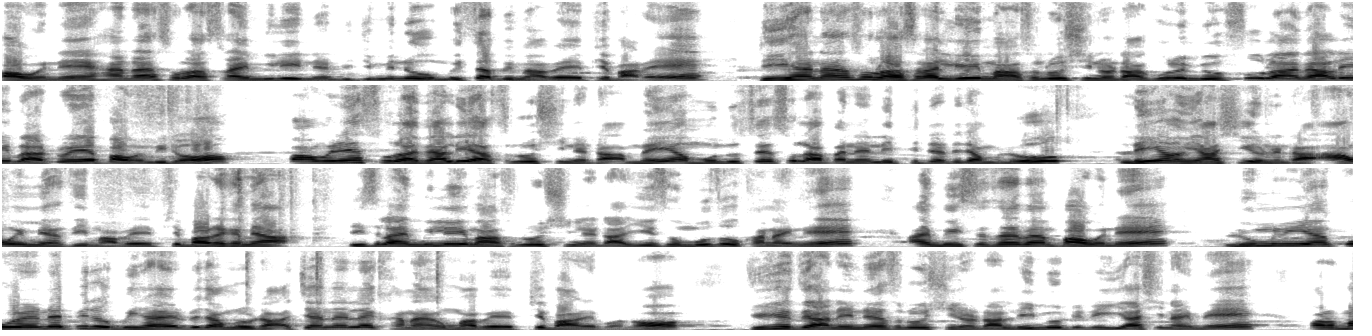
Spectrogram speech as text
ပါဝင်တဲ့ဟန်တန်ဆိုလာစလိုက်မီးလေးနဲ့လူကြီးမင်းတို့ကိုမိတ်ဆက်ပေးမှာပဲဖြစ်ပါတယ်ဒီဟန်တန်ဆိုလာစလိုက်လေးမှာဆိုလို့ရှိရင်တော့ဒါအခုလိုမျိုးဆိုလာပြားလေးပါတွဲရပါဝင်ပြီးတော့ပါဝင်တဲ့ဆိုလာပြားလေးอ่ะဆိုလို့ရှိရင်ဒါအမဲအောင်မွန်တူဆဲဆိုလာပန်နယ်လေးဖြစ်တဲ့အတွက်ကြောင့်မလို့အလင်းအောင်ရရှိရုံနဲ့ဒါအားဝင်မြန်စီမှာပဲဖြစ်ပါတယ်ခင်ဗျ ဒီစလိုက်မီလေးမှာဆိုလို့ရှိရင်ဒါရေစုံမိုးစုံခန့်နိုင်တဲ့ IP67 ပါဝင်တဲ့လူမီနီယံကိုရယ်နဲ့ပြည့်ထုတ်ပေးထားတဲ့အတွက်ကြောင့်မလို့ဒါအကျန်းနဲ့လက်ခံနိုင်အောင်မှာပဲဖြစ်ပါတယ်ပေါ့နော်ရွေးချယ်စရာအနေနဲ့ဆိုလို့ရှိရင်တော့ဒါ၄မျိုးတိတိရရှိနိုင်မယ်ပထမ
